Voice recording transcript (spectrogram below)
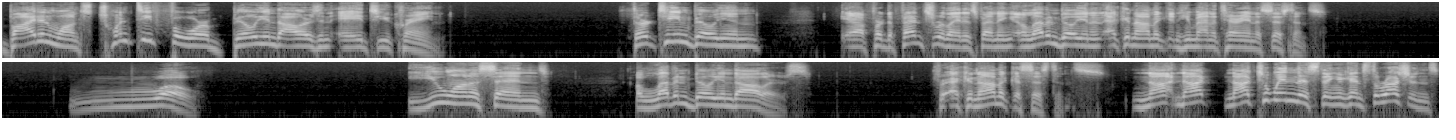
Biden wants $24 billion in aid to Ukraine. 13 billion uh, for defense related spending and 11 billion in economic and humanitarian assistance. Whoa. You want to send 11 billion dollars for economic assistance. Not not not to win this thing against the Russians,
